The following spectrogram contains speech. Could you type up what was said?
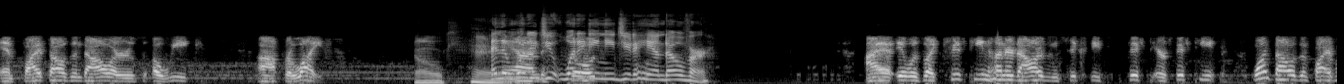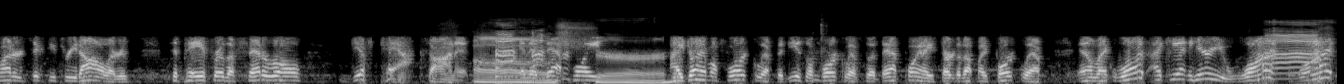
and $5,000 a week, uh, for life. okay. And then what did you what did he need you to hand over? I, it was like $1,500 and 60, 50, or 15, $1,563 to pay for the federal gift tax on it. oh, and at that point, sure. I drive a forklift, a diesel forklift. So at that point, I started up my forklift, and I'm like, "What? I can't hear you. What? what?"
